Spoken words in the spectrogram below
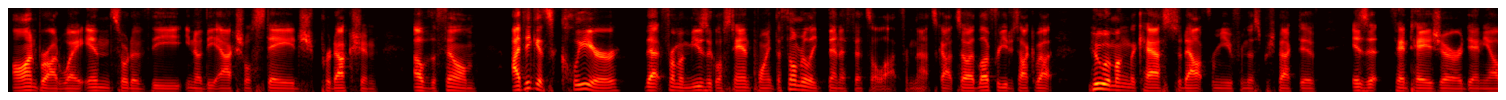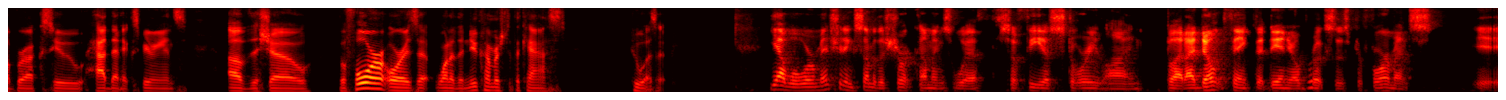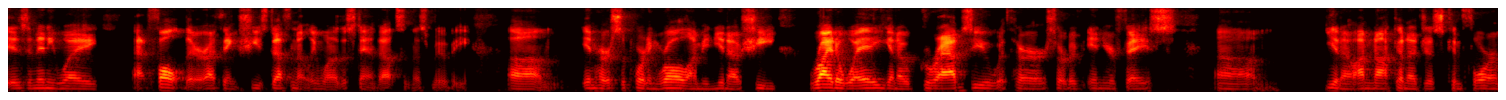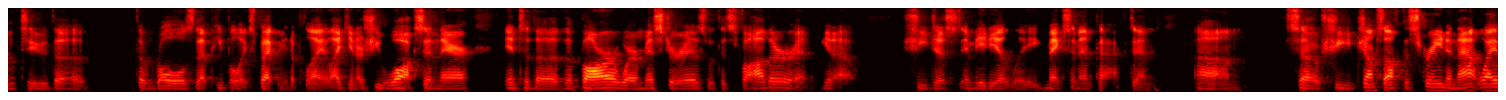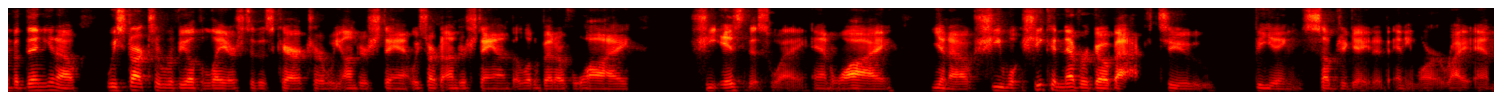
on Broadway in sort of the you know the actual stage production of the film. I think it's clear that from a musical standpoint, the film really benefits a lot from that, Scott. So I'd love for you to talk about who among the cast stood out from you from this perspective. Is it Fantasia or Danielle Brooks who had that experience of the show before, or is it one of the newcomers to the cast? Who was it? Yeah, well, we're mentioning some of the shortcomings with Sophia's storyline, but I don't think that Danielle Brooks's performance is in any way at fault there. I think she's definitely one of the standouts in this movie um, in her supporting role. I mean, you know, she right away, you know, grabs you with her sort of in your face. Um, you know, I'm not going to just conform to the the roles that people expect me to play. Like, you know, she walks in there into the the bar where Mister is with his father, and you know, she just immediately makes an impact, and um, so she jumps off the screen in that way. But then, you know, we start to reveal the layers to this character. We understand. We start to understand a little bit of why she is this way and why you know she will she can never go back to being subjugated anymore right and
